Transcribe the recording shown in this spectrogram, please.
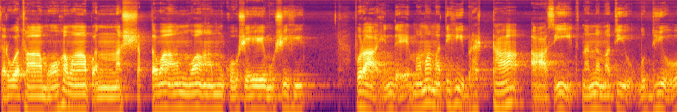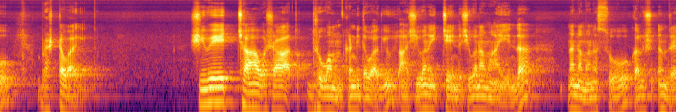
ಸರ್ವಥಾ ಮೋಹಮಾಪನ್ನ ಶಕ್ತವಾನ್ ವಾಂ ಕೋಶೇ ಮುಷಿ. ಪುರಾ ಹಿಂದೆ ಮಮ ಮತಿ ಭ್ರಷ್ಟ ಆಸೀತ್. ನನ್ನ ಮತಿಯು, ಬುದ್ಧಿಯು ಭ್ರಷ್ಟವಾಗಿತ್ತು. ಶಿವೇಚ್ಛಾವಶಾತ್ ಧ್ರುವಂ. ಖಂಡಿತವಾಗಿಯೂ ಆ ಶಿವನ ಇಚ್ಛೆಯಿಂದ, ಶಿವನ ಮಾಯೆಯಿಂದ ನನ್ನ ಮನಸ್ಸು ಕಲುಷ, ಅಂದರೆ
